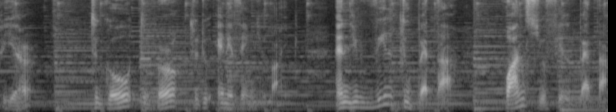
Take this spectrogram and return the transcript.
freer to go to work, to do anything you like. And you will do better once you feel better.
